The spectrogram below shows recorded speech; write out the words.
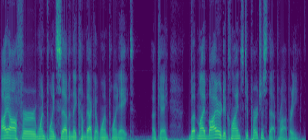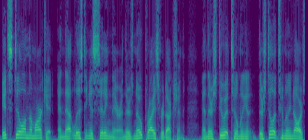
I offer 1.7, they come back at 1.8. Okay. But my buyer declines to purchase that property. It's still on the market, and that listing is sitting there, and there's no price reduction, and they're still at two million. They're still at two million dollars.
